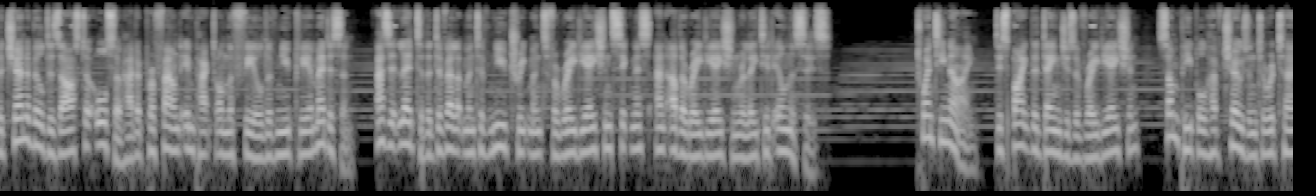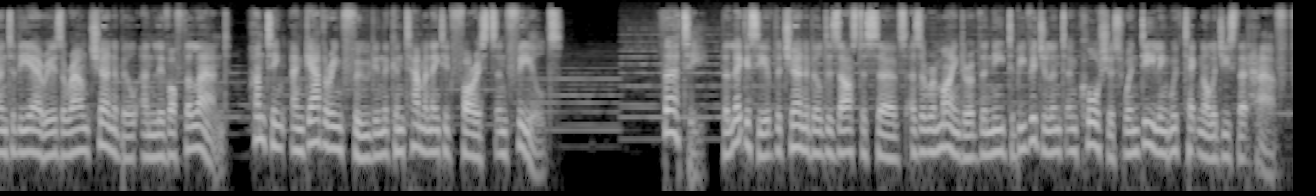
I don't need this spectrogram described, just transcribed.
The Chernobyl disaster also had a profound impact on the field of nuclear medicine, as it led to the development of new treatments for radiation sickness and other radiation-related illnesses. 29. Despite the dangers of radiation, some people have chosen to return to the areas around Chernobyl and live off the land, hunting and gathering food in the contaminated forests and fields. 30. The legacy of the Chernobyl disaster serves as a reminder of the need to be vigilant and cautious when dealing with technologies that have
